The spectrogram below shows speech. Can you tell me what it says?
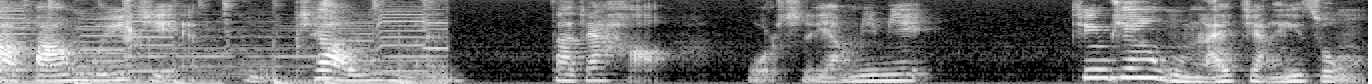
化繁为简，股票入门。大家好，我是杨咩咩。今天我们来讲一种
